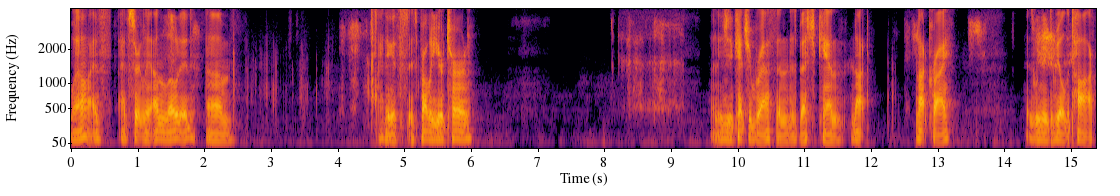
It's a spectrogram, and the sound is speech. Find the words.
Well, I've I've certainly unloaded. Um, I think it's it's probably your turn. I need you to catch your breath and as best you can not not cry. As we need to be able to talk.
